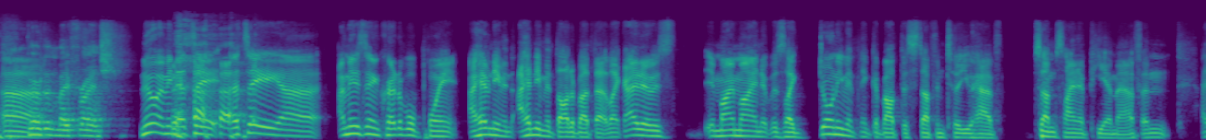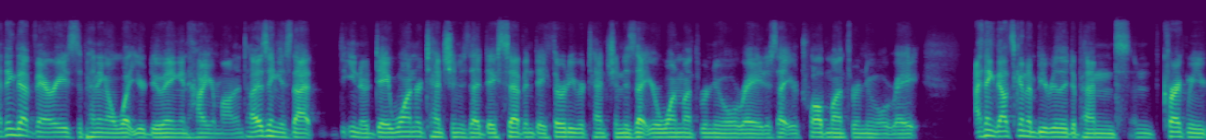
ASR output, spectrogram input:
Pardon my French. No, I mean that's a that's a. Uh, I mean it's an incredible point. I haven't even I hadn't even thought about that. Like I was in my mind, it was like don't even think about this stuff until you have some sign of PMF, and I think that varies depending on what you're doing and how you're monetizing. Is that you know day one retention? Is that day seven, day thirty retention? Is that your one month renewal rate? Is that your twelve month renewal rate? I think that's going to be really depend. And correct me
